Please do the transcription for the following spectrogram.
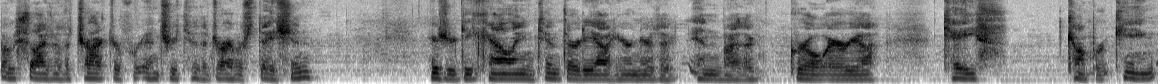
both sides of the tractor for entry to the driver station. Here's your decaling 1030 out here near the end by the grill area. Case Comfort King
